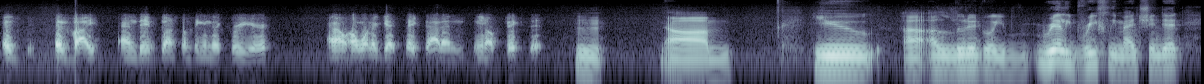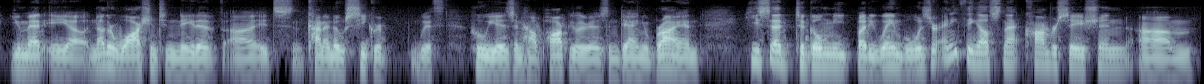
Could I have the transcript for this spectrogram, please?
advice, and they've done something in their career, and I, I want to get take that and you know fix it. Mm-hmm. Um, you uh, alluded, well, you really briefly mentioned it. You met a uh, another Washington native. Uh, it's kind of no secret with who he is and how popular he is, and Daniel Bryan. He said to go meet Buddy Wayne, but was there anything else in that conversation? Um,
